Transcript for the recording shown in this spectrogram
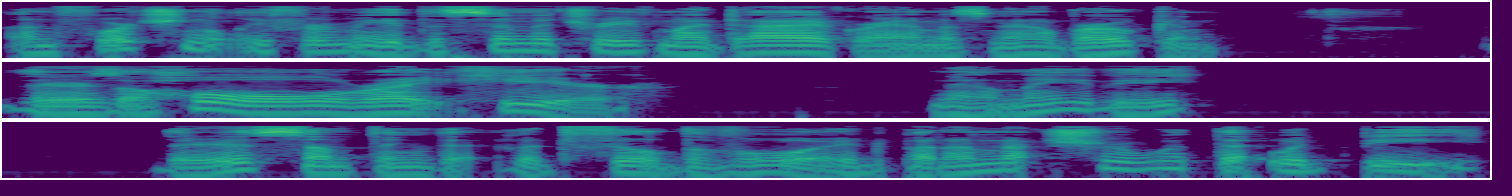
Unfortunately for me, the symmetry of my diagram is now broken. There's a hole right here. Now maybe there is something that would fill the void, but I'm not sure what that would be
